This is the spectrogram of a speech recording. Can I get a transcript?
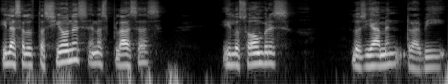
y las salutaciones en las plazas, y los hombres los llamen rabí,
